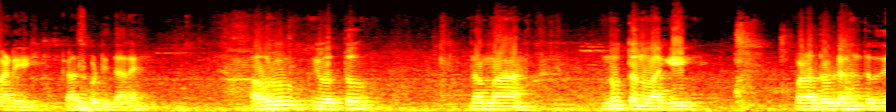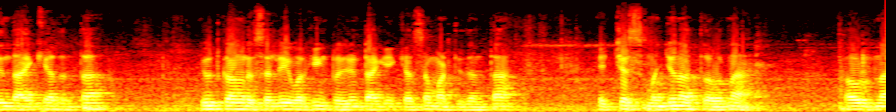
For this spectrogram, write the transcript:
ಮಾಡಿ ಕಳಿಸ್ಕೊಟ್ಟಿದ್ದಾರೆ. ಅವರು ಇವತ್ತು ನಮ್ಮ ನೂತನವಾಗಿ ಬಹಳ ದೊಡ್ಡ ಹಂತದಿಂದ ಆಯ್ಕೆಯಾದಂಥ ಯೂತ್ ಕಾಂಗ್ರೆಸ್ ಅಲ್ಲಿ ವರ್ಕಿಂಗ್ ಪ್ರೆಸಿಡೆಂಟ್ ಆಗಿ ಕೆಲಸ ಮಾಡ್ತಿದ್ದಂಥ ಎಚ್ ಎಸ್ ಮಂಜುನಾಥ್ ಅವ್ರನ್ನ ಅವ್ರನ್ನ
